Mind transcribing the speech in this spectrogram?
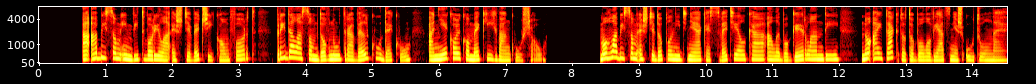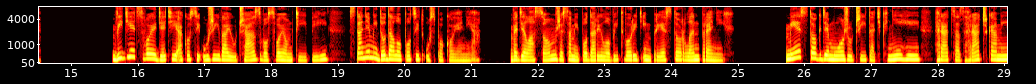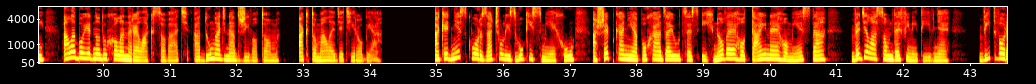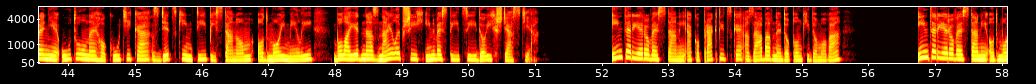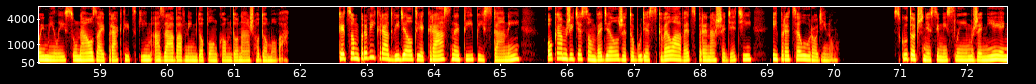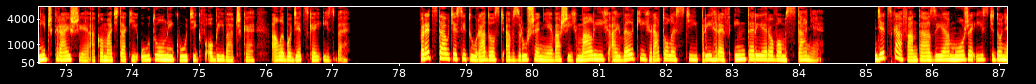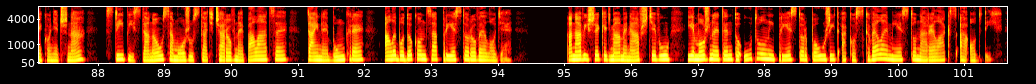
A aby som im vytvorila ešte väčší komfort, pridala som dovnútra veľkú deku a niekoľko mekých vankúšov. Mohla by som ešte doplniť nejaké svetielka alebo girlandy, no aj takto to bolo viac než útulné. Vidieť svoje deti, ako si užívajú čas vo svojom típi, stane mi dodalo pocit uspokojenia. Vedela som, že sa mi podarilo vytvoriť im priestor len pre nich. Miesto, kde môžu čítať knihy, hrať sa s hračkami alebo jednoducho len relaxovať a dumať nad životom, ak to malé deti robia. A keď neskôr začuli zvuky smiechu a šepkania pochádzajúce z ich nového tajného miesta, vedela som definitívne, vytvorenie útulného kútika s detským stanom od môj milý bola jedna z najlepších investícií do ich šťastia. Interiérové stany ako praktické a zábavné doplnky domova Interiérové stany od môj milý sú naozaj praktickým a zábavným doplnkom do nášho domova. Keď som prvýkrát videl tie krásne týpy stany, okamžite som vedel, že to bude skvelá vec pre naše deti i pre celú rodinu. Skutočne si myslím, že nie je nič krajšie, ako mať taký útulný kútik v obývačke alebo detskej izbe. Predstavte si tú radosť a vzrušenie vašich malých aj veľkých ratolestí pri hre v interiérovom stane. Detská fantázia môže ísť do nekonečna, z týpy stanov sa môžu stať čarovné paláce, tajné bunkre alebo dokonca priestorové lode. A navyše, keď máme návštevu, je možné tento útulný priestor použiť ako skvelé miesto na relax a oddych.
